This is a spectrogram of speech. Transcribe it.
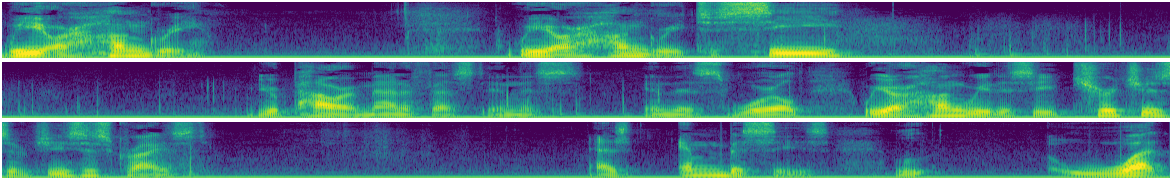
we are hungry. We are hungry to see your power manifest in this in this world. We are hungry to see churches of Jesus Christ as embassies. What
